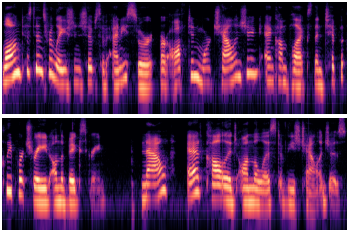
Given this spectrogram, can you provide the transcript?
Long distance relationships of any sort are often more challenging and complex than typically portrayed on the big screen. Now, add college on the list of these challenges.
